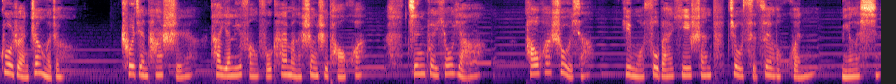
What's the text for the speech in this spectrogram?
顾阮怔了怔，初见他时，他眼里仿佛开满了盛世桃花，金贵优雅。桃花树下，一抹素白衣衫就此醉了魂，迷了心。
